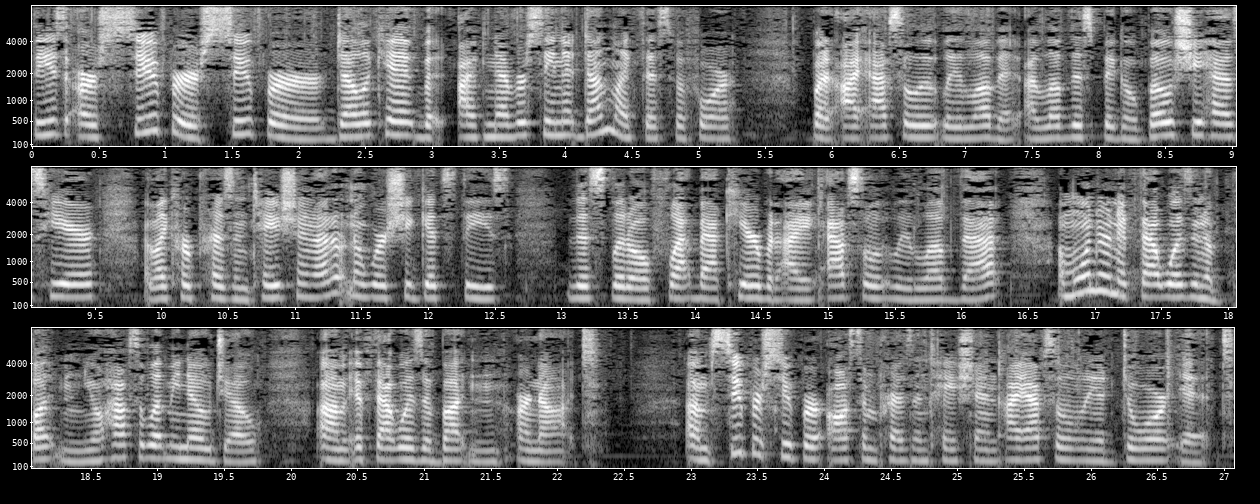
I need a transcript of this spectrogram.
These are super, super delicate, but I've never seen it done like this before. But I absolutely love it. I love this big old bow she has here. I like her presentation. I don't know where she gets these this little flat back here, but I absolutely love that. I'm wondering if that wasn't a button. You'll have to let me know, Joe, um, if that was a button or not. Um, super, super awesome presentation. I absolutely adore it.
